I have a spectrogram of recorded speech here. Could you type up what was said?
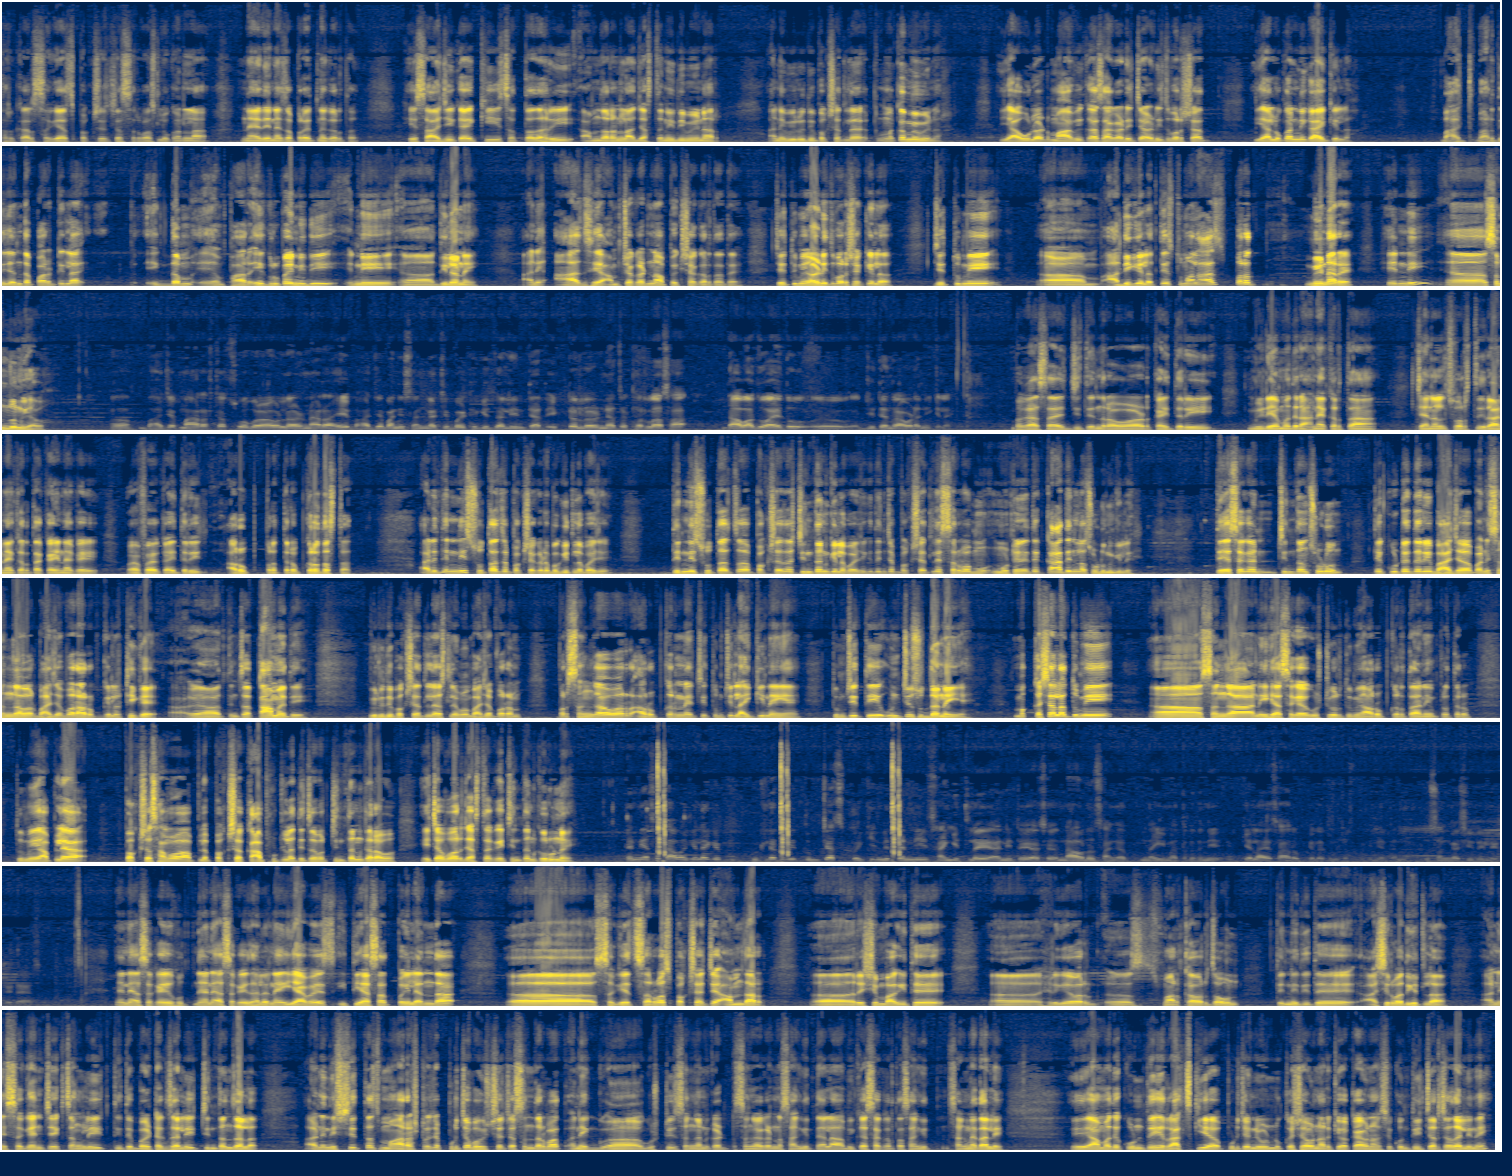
सरकार सगळ्याच पक्षाच्या सर्वच लोकांना न्याय देण्याचा प्रयत्न करतं. हे साहजिक आहे की सत्ताधारी आमदारांना जास्त निधी मिळणार आणि विरोधी पक्षातल्या कमी मिळणार. या उलट महाविकास आघाडीच्या अडीच वर्षात या लोकांनी काय केलं? भाज भारतीय जनता पार्टीला एकदम फार एक रुपये निधी दिलं नाही. आणि आज हे आमच्याकडनं अपेक्षा करतात आहे. जे तुम्ही अडीच वर्ष केलं जे तुम्ही आधी केलं तेच तुम्हाला आज परत मिळणार आहे. यांनी समजून घ्यावं. भाजप महाराष्ट्रात स्वबळावर लढणार आहे. भाजप आणि संघाची बैठकीत झाली आणि त्यात एकटं लढण्याचं ठरलं असा दावा जो आहे तो जितेंद्र आव्हाडांनी केला आहे बघा असं आहे जितेंद्र आव्हाड काहीतरी मीडियामध्ये राहण्याकरता चॅनल्सवरती राहण्याकरता काही ना काही वायफाय काहीतरी आरोप प्रत्यारोप करत असतात. आणि त्यांनी स्वतःच्या पक्षाकडे बघितलं पाहिजे. त्यांनी स्वतःचं पक्षाचं चिंतन केलं पाहिजे की त्यांच्या पक्षातले सर्व मो मोठे नेते का त्यांना सोडून गेले? ते सगळं चिंतन सोडून ते कुठेतरी भाजप आणि संघावर भाजपवर आरोप केलं ठीक आहे. त्यांचं काम आहे ते. विरोधी पक्षातले असल्यामुळे भाजपवर पर संघावर आरोप करण्याची तुमची लायकी नाही आहे. तुमची ती उंचीसुद्धा नाही आहे. मग कशाला तुम्ही संघा आणि ह्या सगळ्या गोष्टीवर तुम्ही आरोप करता आणि प्रत्यारोप? तुम्ही आपल्या पक्ष सांभाळा आपल्या पक्ष का फुटला त्याच्यावर चिंतन करावं. याच्यावर जास्त काही चिंतन करू नये. त्यांनी असा दावा केला की कुठल्या तरी तुमच्याच पैकी नेत्यांनी सांगितलंय आणि ते असं नाव न सांगत नाही मात्र त्यांनी केला असा आरोप केला तुमच्याच नेत्यांना. तो संघाशी रिलेटेड आहे असं. नाही नाही असं काही होत नाही आणि असं काही झालं नाही. यावेळेस इतिहासात पहिल्यांदा अ, सगळेच सर्वच पक्षाचे आमदार अ, रेशीमबाग इथे अ, हेडगेवर अ, स्मारकावर जाऊन त्यांनी तिथे आशीर्वाद घेतला आणि सगळ्यांची एक चांगली तिथे बैठक झाली चिंतन झालं. आणि निश्चितच महाराष्ट्राच्या पुढच्या भविष्याच्या संदर्भात अनेक गोष्टी संघांकड संघाकडनं सांगितण्याला विकासाकरता सांगित सांगण्यात आले. यामध्ये कोणतेही राजकीय पुढच्या निवडणूक कशा होणार किंवा काय होणार अशी कोणतीही चर्चा झाली नाही.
